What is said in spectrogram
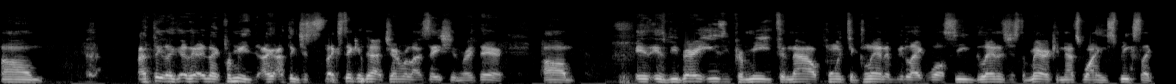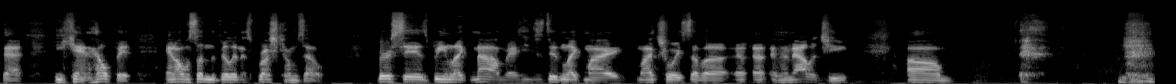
um, I think like like for me, I, I, think just like sticking to that generalization right there, um, it, it'd be very easy for me to now point to Glenn and be like, well, see, Glenn is just American. That's why he speaks like that. He can't help it. And all of a sudden, the villainous brush comes out versus being like, nah, man, he just didn't like my my choice of a, a an analogy, um, and,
